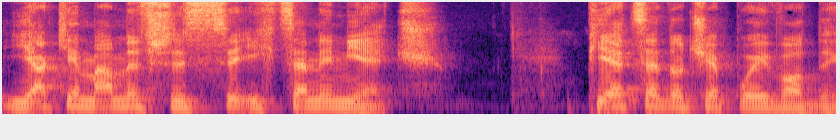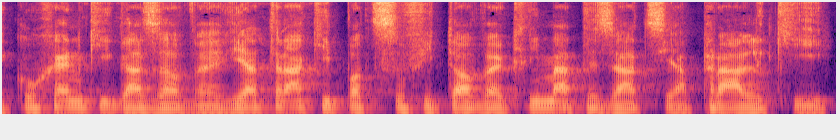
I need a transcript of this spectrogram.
jakie mamy wszyscy i chcemy mieć. Piece do ciepłej wody, kuchenki gazowe, wiatraki podsufitowe, klimatyzacja, pralki,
